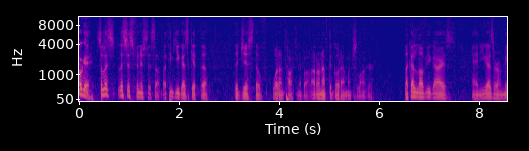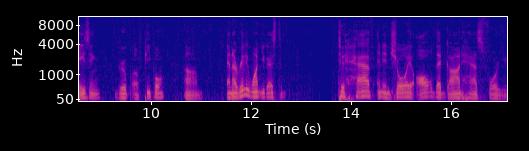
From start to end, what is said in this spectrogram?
Okay, so let's let's just finish this up. I think you guys get the the gist of what I'm talking about. I don't have to go that much longer. Like I love you guys, and you guys are an amazing group of people, um, and I really want you guys to to have and enjoy all that God has for you.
